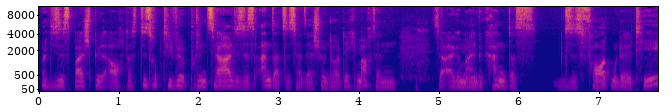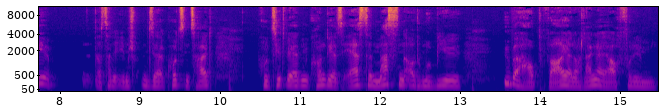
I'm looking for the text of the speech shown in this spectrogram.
weil dieses Beispiel auch das disruptive Potenzial dieses Ansatzes ja sehr schön deutlich macht, denn ist ja allgemein bekannt, dass dieses Ford Modell T, das dann eben in dieser kurzen Zeit produziert werden konnte, als erste Massenautomobil überhaupt war, ja noch lange ja auch vor dem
